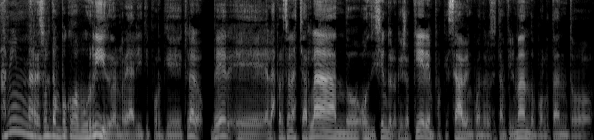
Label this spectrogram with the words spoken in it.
A mí me resulta un poco aburrido el reality, porque, claro, ver eh, a las personas charlando o diciendo lo que ellos quieren, porque saben cuando los están filmando, por lo tanto,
